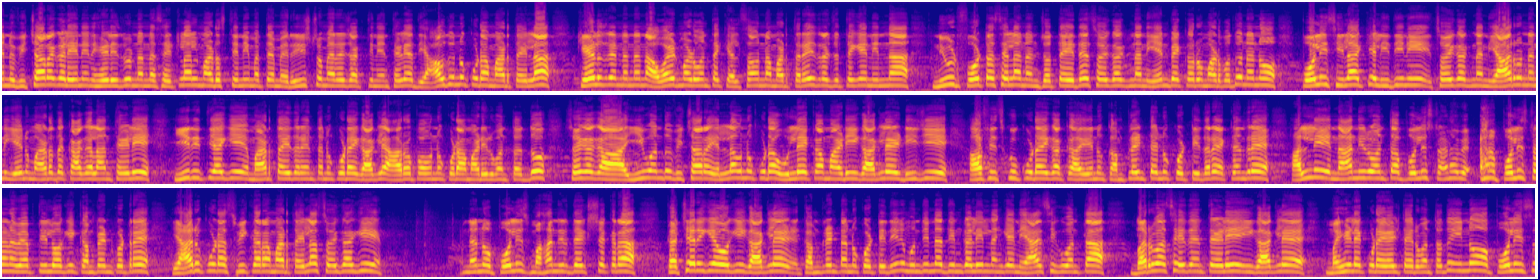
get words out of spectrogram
ಏನು ವಿಚಾರಗಳು ಏನೇನು ಹೇಳಿದ್ರು, ನನ್ನ ಸೆಟ್ಲಲ್ ಮಾಡಿಸ್ತೀನಿ, ಮತ್ತು ರಿಜಿಸ್ಟರ್ ಮ್ಯಾರೇಜ್ ಆಗ್ತೀನಿ ಅಂತೇಳಿ ಅದು ಯಾವುದನ್ನು ಕೂಡ ಮಾಡ್ತಾ ಇಲ್ಲ. ಕೇಳಿದ್ರೆ ನನ್ನನ್ನು ಅವಾಯ್ಡ್ ಮಾಡುವಂಥ ಕೆಲಸವನ್ನು ಮಾಡ್ತಾರೆ. ಇದರ ಜೊತೆಗೆ ನಿನ್ನ ನ್ಯೂಡ್ ಫೋಟೋಸ್ ಎಲ್ಲ ನನ್ನ ಜೊತೆ ಇದೆ. ಸೊ ಹೀಗಾಗಿ ನಾನು ಏನು ಬೇಕಾದ್ರೂ ಮಾಡ್ಬೋದು. ನಾನು ಪೊಲೀಸ್ ಇಲಾಖೆಯಲ್ಲಿ ಇದ್ದೀನಿ ಸೊ ಹೀಗಾಗಿ ನಾನು ಯಾರು ನನಗೆ ಏನು ಮಾಡೋದಕ್ಕಾಗಲ್ಲ ಹೇಳಿ ಈ ರೀತಿಯಾಗಿ ಮಾಡ್ತಾ ಇದ್ದಾರೆ ಅಂತಲೂ ಕೂಡ ಈಗಾಗಲೇ ಆರೋಪವನ್ನು ಕೂಡ ಮಾಡಿರುವಂಥದ್ದು. ಸೊ ಹೀಗಾಗಿ ಈ ಒಂದು ವಿಚಾರ ಎಲ್ಲವನ್ನು ಕೂಡ ಉಲ್ಲೇಖ ಮಾಡಿ ಈಗಾಗಲೇ ಡಿ ಜಿ ಆಫೀಸ್ಗೂ ಕೂಡ ಈಗ ಏನು ಕಂಪ್ಲೇಂಟನ್ನು ಕೊಟ್ಟಿದ್ದಾರೆ. ಯಾಕಂದರೆ ಅಲ್ಲಿ ನಾನಿರುವಂಥ ಪೊಲೀಸ್ ಠಾಣಾ ಪೊಲೀಸ್ ಠಾಣಾ ವ್ಯಾಪ್ತಿಯಲ್ಲಿ ಹೋಗಿ ಕಂಪ್ಲೇಂಟ್ ಕೊಟ್ಟರೆ ಯಾರು ಕೂಡ ಸ್ವೀಕಾರ ಮಾಡ್ತಾ ಇಲ್ಲ. ಸೊ ಹೀಗಾಗಿ ನಾನು ಪೊಲೀಸ್ ಮಹಾನಿರ್ದೇಶಕರ ಕಚೇರಿಗೆ ಹೋಗಿ ಈಗಾಗಲೇ ಕಂಪ್ಲೇಂಟನ್ನು ಕೊಟ್ಟಿದ್ದೀನಿ. ಮುಂದಿನ ದಿನಗಳಲ್ಲಿ ನನಗೆ ನ್ಯಾಯ ಸಿಗುವಂಥ ಭರವಸೆ ಇದೆ ಅಂತೇಳಿ ಈಗಾಗಲೇ ಮಹಿಳೆ ಕೂಡ ಹೇಳ್ತಾ ಇರುವಂಥದ್ದು. ಇನ್ನು ಪೊಲೀಸ್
